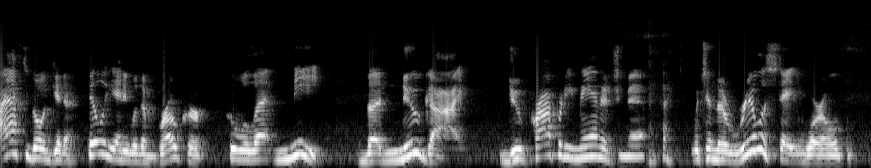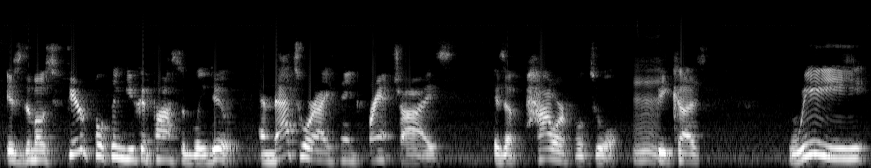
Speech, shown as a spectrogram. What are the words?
I have to go get affiliated with a broker who will let me, the new guy, do property management, which in the real estate world is the most fearful thing you could possibly do. And that's where I think franchise is a powerful tool mm. because we,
